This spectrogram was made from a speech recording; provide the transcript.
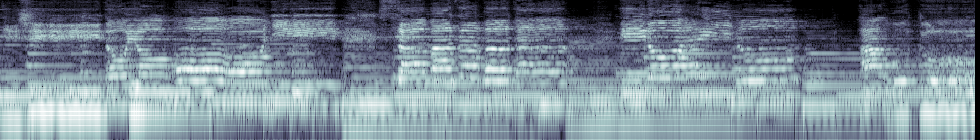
虹のように様々な色合いの青と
